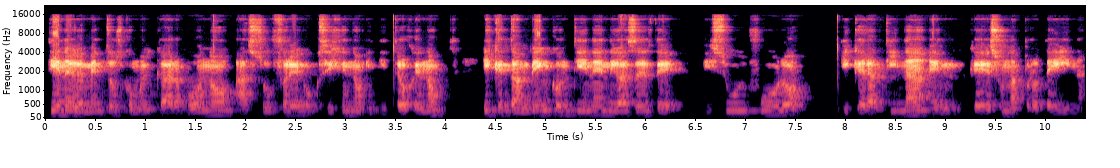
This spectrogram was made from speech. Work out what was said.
tiene elementos como el carbono, azufre, oxígeno y nitrógeno, y que también contienen gases de disulfuro y queratina, en, que es una proteína.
